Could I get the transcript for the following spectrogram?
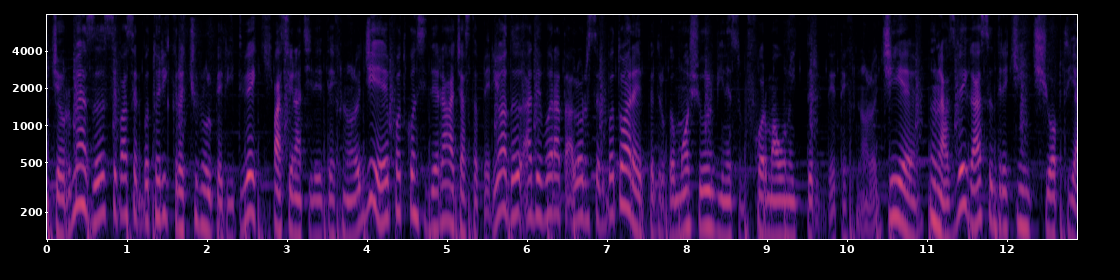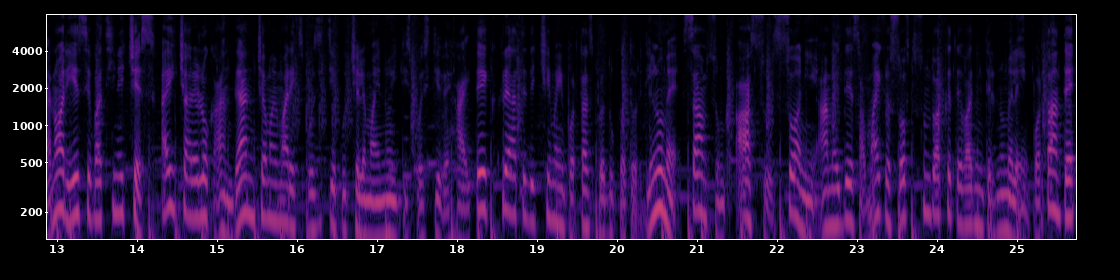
ce urmează se va sărbători Crăciunul pe rit vechi. Pasionații de tehnologie pot considera această perioadă adevărata lor sărbătoare, pentru că moșul vine sub forma unui târg de tehnologie. În Las Vegas, între 5 și 8 ianuarie, se va ține CES. Aici are loc an de an cea mai mare expoziție cu cele mai noi dispozitive high-tech create de cei mai importanți producători din lume. Samsung, Asus, Sony, AMD sau Microsoft sunt doar câteva dintre numele importante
